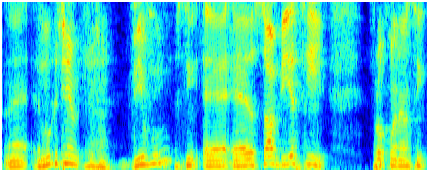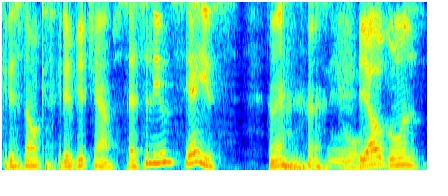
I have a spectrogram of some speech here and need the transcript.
Né? Eu nunca tinha vivo, assim, é, é, eu só via assim, procurando assim, cristão que escrevia, tinha sete livros, e é isso. Né? Sim, o... e alguns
